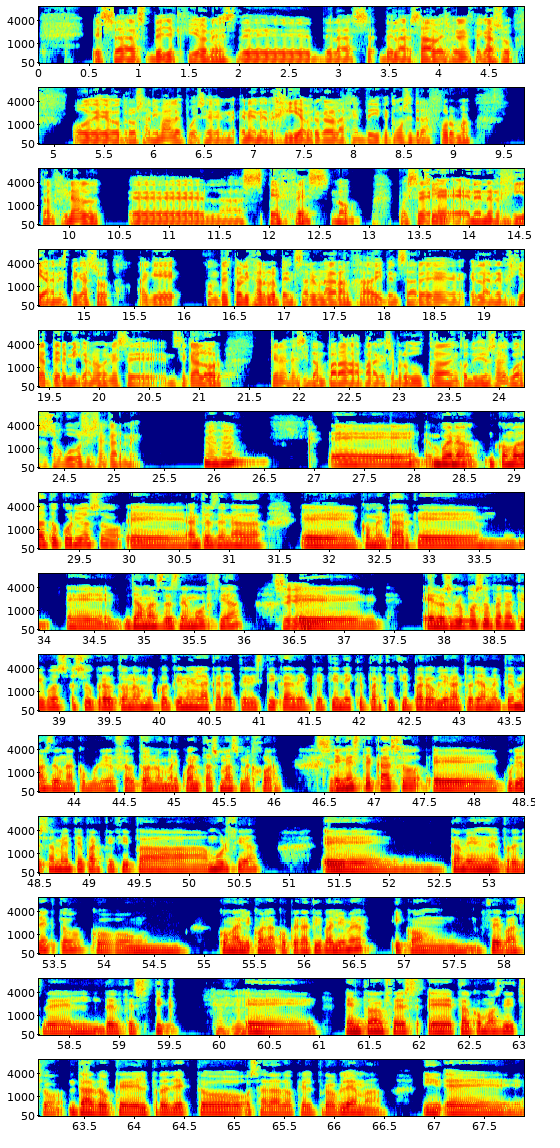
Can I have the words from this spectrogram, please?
esas deyecciones de, de, las, de las aves, en este caso, o de otros animales, pues en, en energía. Pero claro, la gente dice, ¿cómo se transforma? O sea, al final, eh, las heces, ¿no? Pues eh, eh, en energía. En este caso, hay que contextualizarlo, pensar en una granja y pensar en, en, la energía térmica, ¿no? En ese, en ese calor que necesitan para, para que se produzca en condiciones adecuadas esos huevos y esa carne. Uh -huh. Eh, bueno, como dato curioso, eh, antes de nada, eh, comentar que eh, llamas desde Murcia. Sí. Eh, los grupos operativos supraautonómico tienen la característica de que tiene que participar obligatoriamente más de una comunidad autónoma y cuantas más mejor. Sí. En este caso, eh, curiosamente participa Murcia eh, también en el proyecto con con, con la cooperativa Limer y con Cebas del, del CSIC. Uh -huh. eh, entonces, eh, tal como has dicho, dado que el proyecto, o sea, dado que el problema y, eh,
